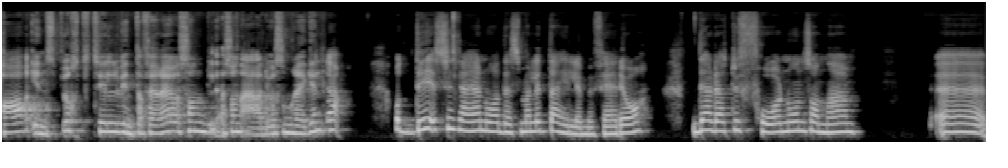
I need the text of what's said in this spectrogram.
hard innspurt til vinterferie, og sånn, sånn er det jo som regel. Ja. Og det syns jeg er noe av det som er litt deilig med ferie òg. Det er det at du får noen sånne eh,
